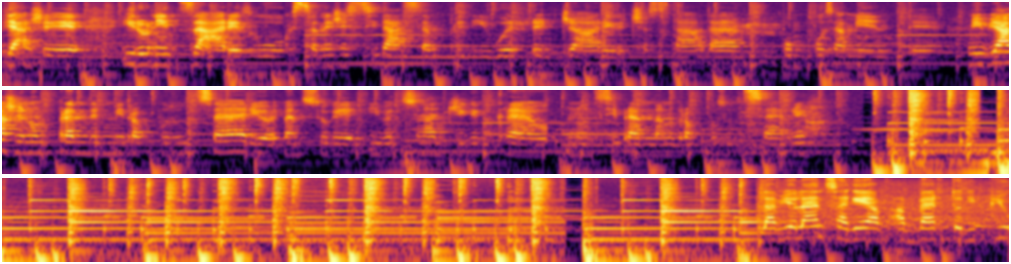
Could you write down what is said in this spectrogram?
Piace ironizzare su questa necessità sempre di guerreggiare che c'è stata pomposamente. Mi piace non prendermi troppo sul serio e penso che i personaggi che creo non si prendano troppo sul serio. La violenza che avverto di più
